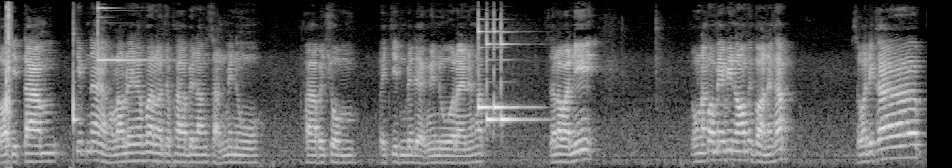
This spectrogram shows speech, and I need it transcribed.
รอติดตามคลิปหน้าของเราด้วยนะครับว่าเราจะพาไปรังสรรค์เมนู พาไปชมไปกินไปแดกเมนูอะไรนะครับสำหรับวันนี้ต้องลาพ่อแม่พี่น้องไปก่อนนะครับ สวัสดีครับ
